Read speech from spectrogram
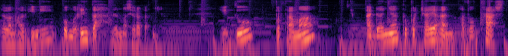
Dalam hal ini, pemerintah dan masyarakatnya. Yaitu, pertama, adanya kepercayaan atau trust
